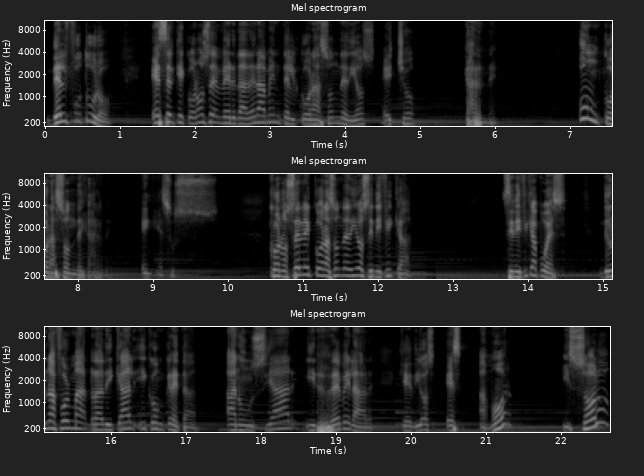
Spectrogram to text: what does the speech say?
del futuro es el que conoce verdaderamente el corazón de Dios hecho carne. Un corazón de carne en Jesús. Conocer el corazón de Dios significa, significa pues de una forma radical y concreta anunciar y revelar que Dios es amor y solo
